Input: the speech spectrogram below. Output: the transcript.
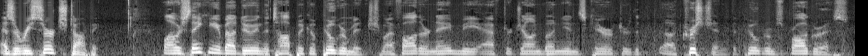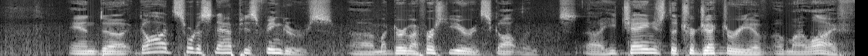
as a research topic. Well, I was thinking about doing the topic of pilgrimage. My father named me after John Bunyan's character, the uh, Christian, the Pilgrim's Progress. And uh, God sort of snapped his fingers um, during my first year in Scotland. Uh, he changed the trajectory of, of my life.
